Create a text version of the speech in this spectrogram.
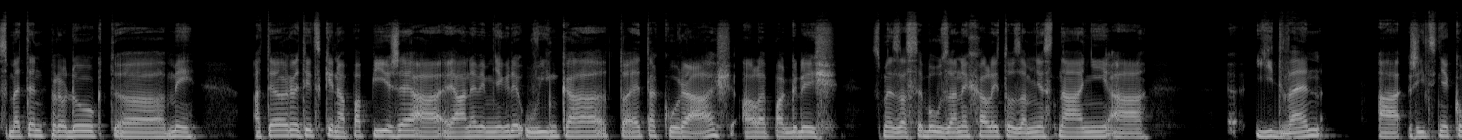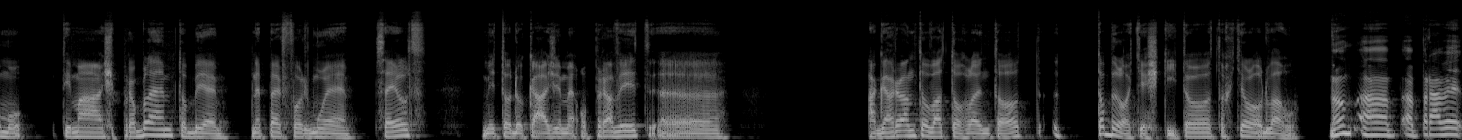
jsme ten produkt uh, my. A teoreticky na papíře a já nevím, někde u vínka, to je ta kuráž, ale pak když jsme za sebou zanechali to zaměstnání a eh, jít ven a říct někomu, ty máš problém, tobě neperformuje sales, my to dokážeme opravit eh, a garantovat tohle, to bylo těžké, to, to chtělo odvahu. No a, a právě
